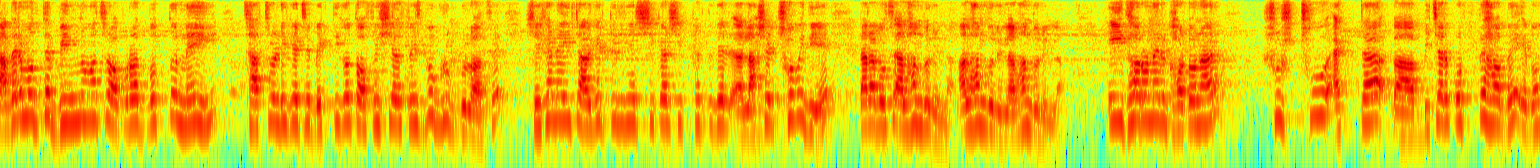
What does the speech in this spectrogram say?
তাদের মধ্যে বিন্দুমাত্র অপরাধবোধ তো নেই। ছাত্রলীগের যে ব্যক্তিগত অফিসিয়াল ফেসবুক গ্রুপগুলো আছে, সেখানে এই টার্গেট কিলিংয়ের শিকার শিক্ষার্থীদের লাশের ছবি দিয়ে তারা বলছে, আলহামদুলিল্লাহ আলহামদুলিল্লাহ আলহামদুলিল্লাহ। এই ধরনের ঘটনার সুষ্ঠু একটা বিচার করতে হবে এবং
